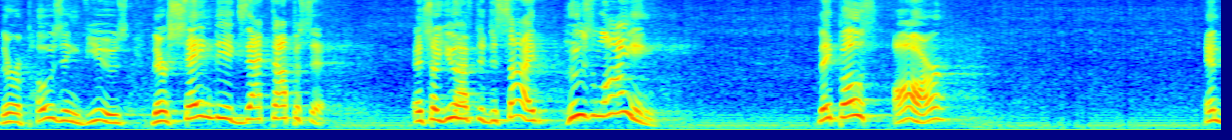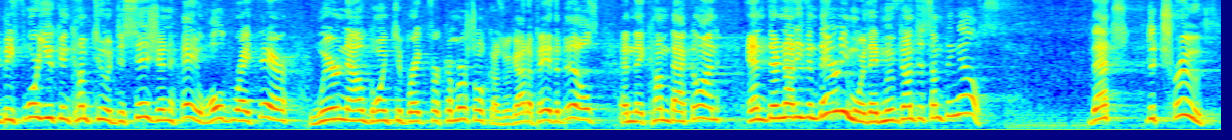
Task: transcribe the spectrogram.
They're opposing views. They're saying the exact opposite. And so you have to decide who's lying. They both are. And before you can come to a decision, hey, hold right there, we're now going to break for commercial because we got to pay the bills. And they come back on, and they're not even there anymore. They've moved on to something else. That's the truth.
